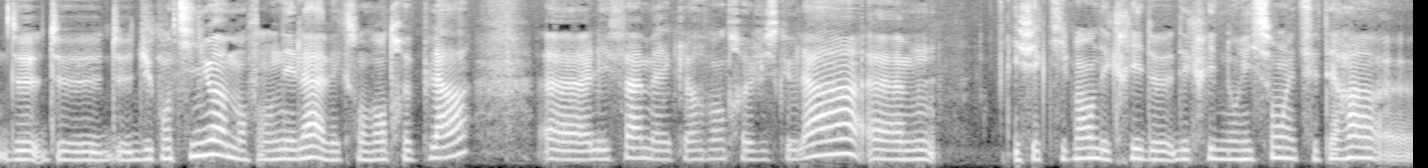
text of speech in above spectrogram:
de, de, de- du continuum. Enfin, on est là avec son ventre plat, les femmes avec leur ventre jusque là. Effectivement des cris de des cris de nourrissons etc euh,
